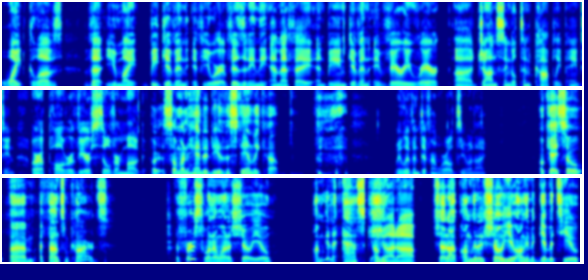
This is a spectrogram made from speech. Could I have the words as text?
white gloves that you might be given if you were visiting the MFA and being given a very rare uh, John Singleton Copley painting or a Paul Revere silver mug. or Someone handed you the Stanley Cup. We live in different worlds, you and I. Okay, so um, I found some cards. The first one I want to show you. I'm gonna ask. I'm Shut gonna, up. Shut up. I'm gonna show you. I'm gonna give it to you.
